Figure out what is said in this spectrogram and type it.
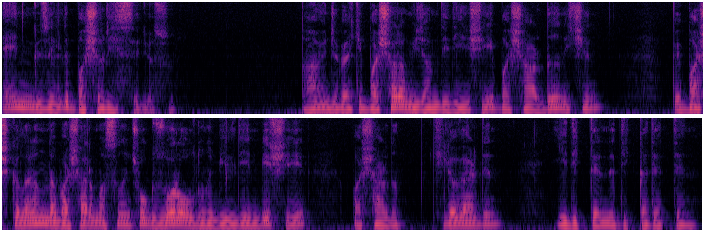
En güzeli de başarı hissediyorsun. Daha önce belki başaramayacağım dediğin şeyi başardığın için ve başkalarının da başarmasının çok zor olduğunu bildiğin bir şeyi başardın. Kilo verdin, yediklerine dikkat ettin.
